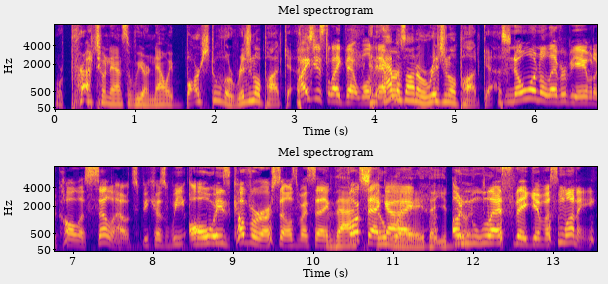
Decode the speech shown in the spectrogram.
we're proud to announce that we are now a barstool original podcast. I just like that we'll an never. Amazon original podcast. No one will ever be able to call us sellouts because we always cover ourselves by saying That's "fuck that guy" that you do it. unless they give us money.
